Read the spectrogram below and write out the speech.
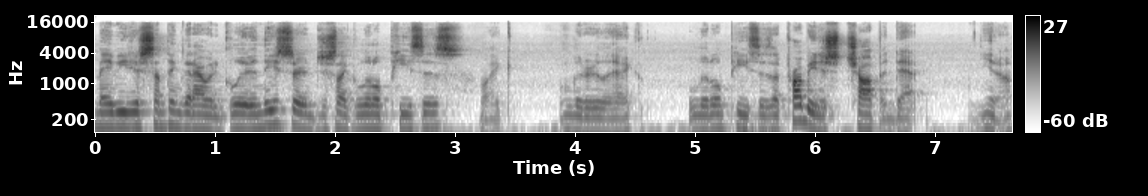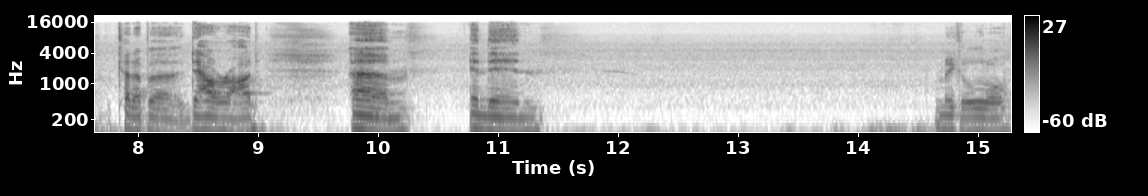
maybe just something that I would glue. And these are just like little pieces, like literally like little pieces. I'd probably just chop a you know, cut up a dowel rod, um, and then make a little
